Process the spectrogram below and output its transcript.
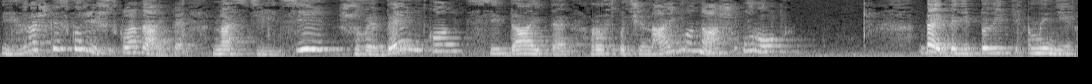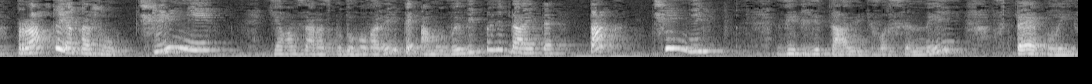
іграшки скоріш складайте, на стільці швиденько сідайте, розпочинаємо наш урок. Дайте відповідь мені, правду я кажу чи ні? Я вам зараз буду говорити, а ви відповідайте, так чи ні? Відлітають восени теплий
